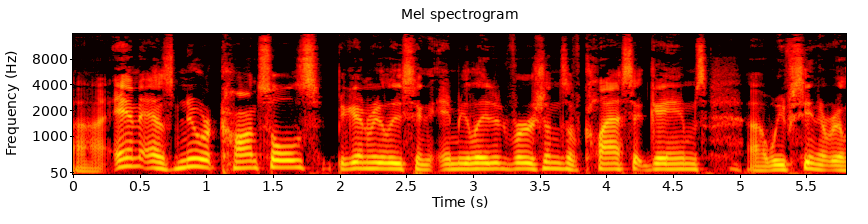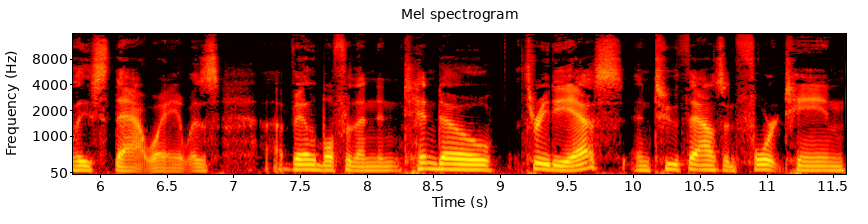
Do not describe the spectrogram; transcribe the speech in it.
Uh, and as newer consoles begin releasing emulated versions of classic games, uh, we've seen it released that way. It was available for the Nintendo 3DS in 2014.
